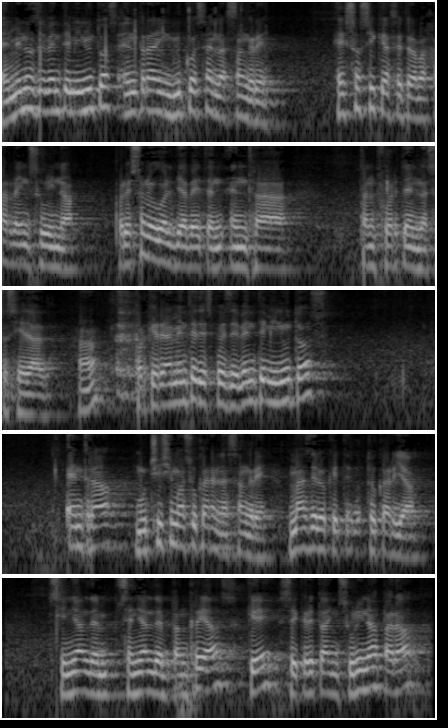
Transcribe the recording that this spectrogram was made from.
En menos de 20 minutos entra en glucosa en la sangre. Eso sí que hace trabajar la insulina. Por eso luego el diabetes entra tan fuerte en la sociedad. ¿ah? Porque realmente después de 20 minutos entra muchísimo azúcar en la sangre, más de lo que tocaría. Señal, de, señal del páncreas que secreta insulina para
